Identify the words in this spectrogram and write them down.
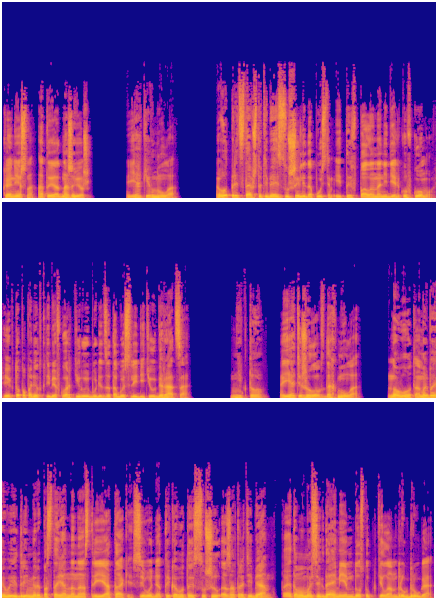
«Конечно. А ты одна живешь?» Я кивнула. «Вот представь, что тебя иссушили, допустим, и ты впала на недельку в кому. И кто попадет к тебе в квартиру и будет за тобой следить и убираться?» «Никто». Я тяжело вздохнула. «Ну вот, а мы боевые дриммеры постоянно на острие атаки. Сегодня ты кого-то иссушил, а завтра тебя. Поэтому мы всегда имеем доступ к телам друг друга».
